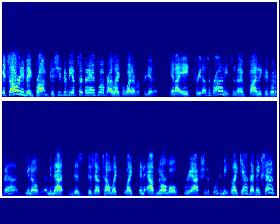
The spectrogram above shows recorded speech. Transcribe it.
It's already a big problem because she's going to be upset that I had 12 brownies. Like, whatever, forget it. And I ate three dozen brownies and then I finally could go to bed. You know, I mean, that does, does that sound like, like an abnormal reaction to food to me? Like, yeah, that makes sense.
